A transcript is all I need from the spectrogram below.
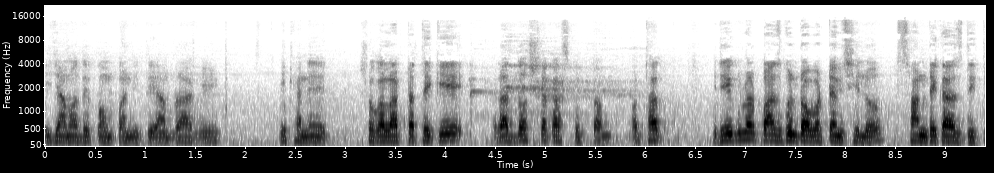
এই যে আমাদের কোম্পানিতে আমরা আগে এখানে সকাল আটটা থেকে রাত দশটা কাজ করতাম। অর্থাৎ রেগুলার পাঁচ ঘণ্টা ওভারটাইম ছিল সানডে কাজ দিত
